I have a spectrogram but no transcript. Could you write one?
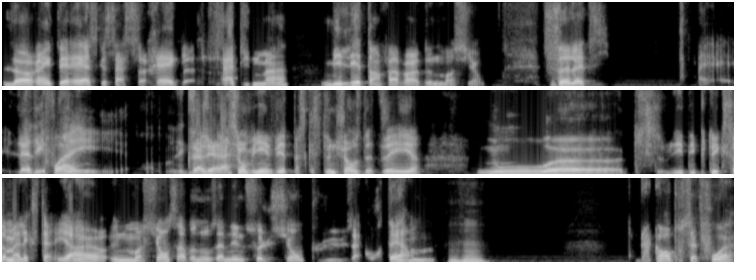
leur intérêt à ce que ça se règle rapidement milite en faveur d'une motion. Cela dit, euh, là, des fois, l'exagération vient vite parce que c'est une chose de dire, nous, euh, qui- les députés qui sommes à l'extérieur, une motion, ça va nous amener une solution plus à court terme. Mhm. D'accord pour cette fois.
